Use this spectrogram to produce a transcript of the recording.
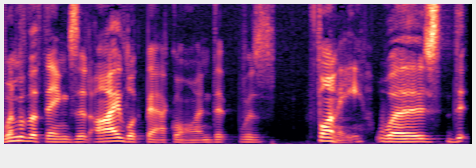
One of the things that I look back on that was funny was th-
